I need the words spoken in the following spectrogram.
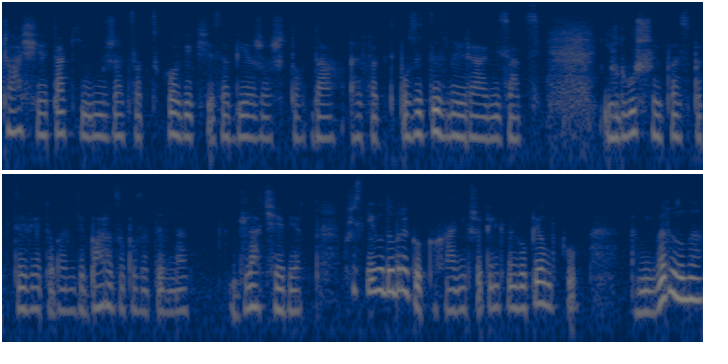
czasie takim, że co- cokolwiek się zabierzesz, to da efekt pozytywnej realizacji i w dłuższej perspektywie to będzie bardzo pozytywne dla Ciebie. Wszystkiego dobrego, kochani, przepięknego piątku. Mimeruna.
